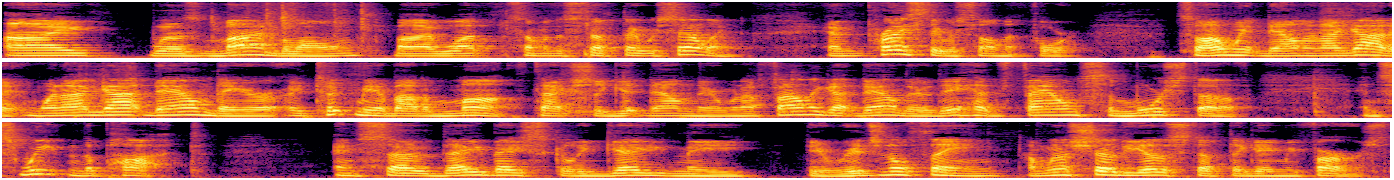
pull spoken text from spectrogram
I was mind blown by what some of the stuff they were selling and the price they were selling it for. So I went down and I got it. When I got down there, it took me about a month to actually get down there. When I finally got down there, they had found some more stuff and sweetened the pot. And so they basically gave me the original thing. I'm going to show the other stuff they gave me first.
